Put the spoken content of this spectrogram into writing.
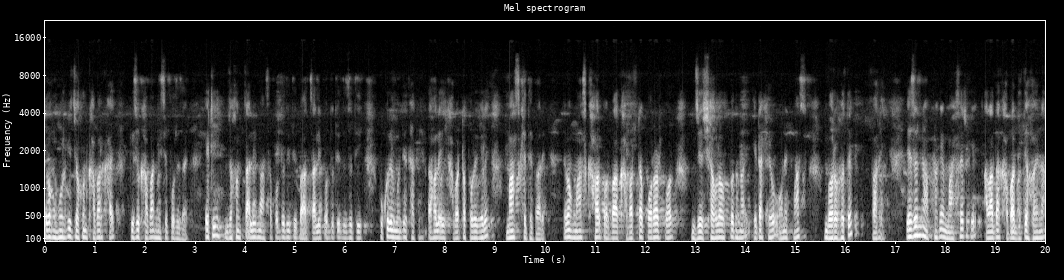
এবং মুরগি যখন খাবার খায়, কিছু খাবার নিচে পড়ে যায়। এটি যখন চালি মাছা পদ্ধতিতে বা চালি পদ্ধতিতে যদি পুকুরের মধ্যে থাকে, তাহলে এই খাবারটা পড়ে গেলে মাছ খেতে পারে। এবং মাছ খাওয়ার পর বা খাবারটা পড়ার পর যে শ্যাওলা উৎপাদন হয়, এটা খেয়েও অনেক মাছ বড় হতে পারে। এজন্য আপনাকে মাছেরকে আলাদা খাবার দিতে হয় না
